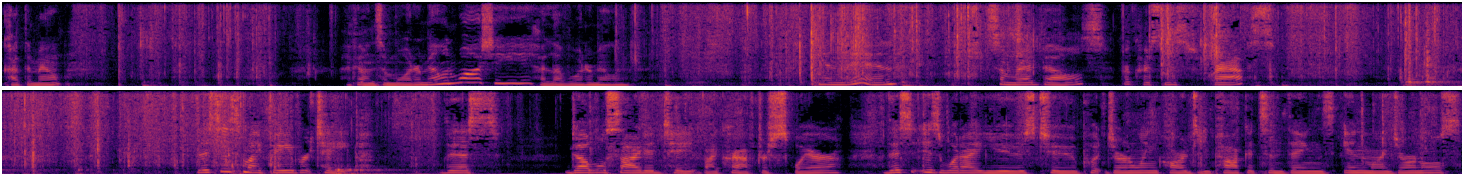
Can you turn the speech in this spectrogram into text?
cut them out. I found some watermelon washi. I love watermelon. And then some red bells for Christmas crafts. This is my favorite tape. This double-sided tape by Crafter Square. This is what I use to put journaling cards and pockets and things in my journals.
